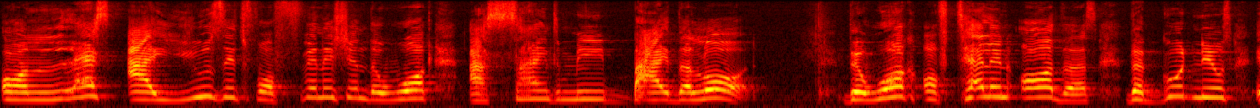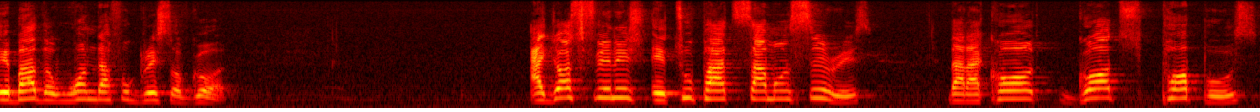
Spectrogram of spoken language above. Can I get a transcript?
unless I use it for finishing the work assigned me by the Lord. The work of telling others the good news about the wonderful grace of God. I just finished a two part sermon series that I called God's Purpose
